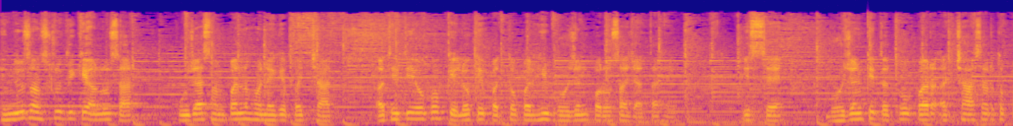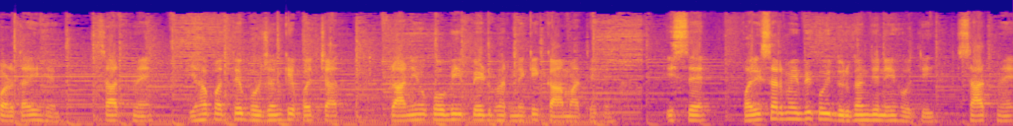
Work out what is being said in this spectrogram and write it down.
हिंदू संस्कृति के अनुसार पूजा संपन्न होने के पश्चात अतिथियों को केलों के पत्तों पर ही भोजन परोसा जाता है। इससे भोजन के तत्वों पर अच्छा असर तो पड़ता ही है। साथ में, यह पत्ते भोजन के पश्चात प्राणियों को भी पेट भरने के काम आते हैं। इससे परिसर में भी कोई दुर्गंधि नहीं होती। साथ में,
